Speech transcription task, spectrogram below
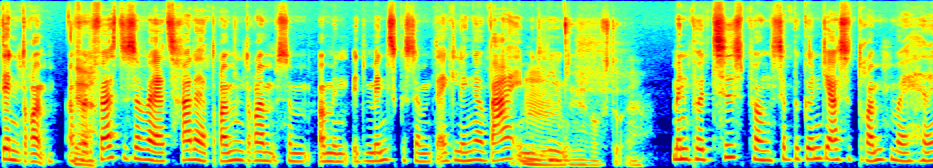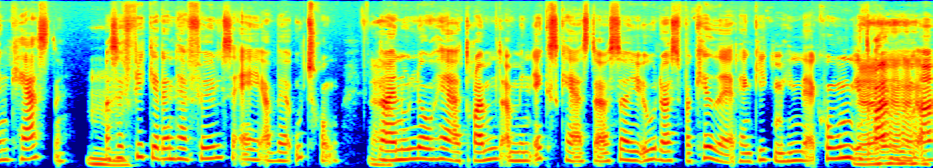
den drøm. Og for ja. det første, så var jeg træt af at drømme en drøm som, om en, et menneske, som der ikke længere var i mit mm, liv. Det kan jeg forstå, ja. Men på et tidspunkt, så begyndte jeg også at drømme, hvor jeg havde en kæreste. Mm. Og så fik jeg den her følelse af at være utro. Ja. Når jeg nu lå her og drømte om min ekskæreste, og så i øvrigt også var ked af, at han gik med hende der kone ja. i drømmen. Og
